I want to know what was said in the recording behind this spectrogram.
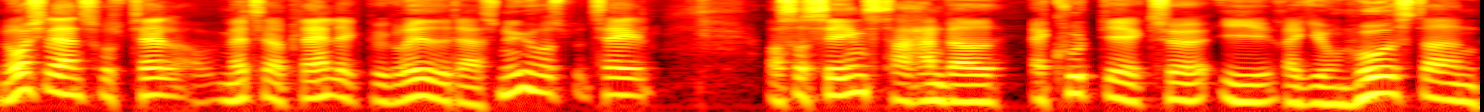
Nordsjællands Hospital og med til at planlægge byggeriet i deres nye hospital. Og så senest har han været akutdirektør i Region Hovedstaden.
